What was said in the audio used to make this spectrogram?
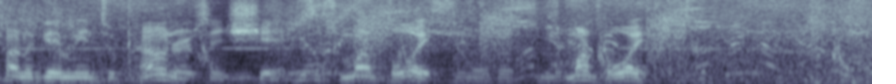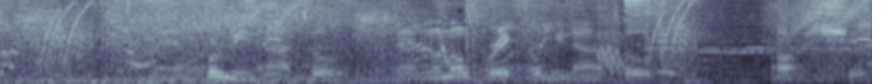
Trying to get me into counters and shit. He's a smart boy. Smart boy. Man, poor Minato. Man, no, no break for Minato. Oh, shit.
